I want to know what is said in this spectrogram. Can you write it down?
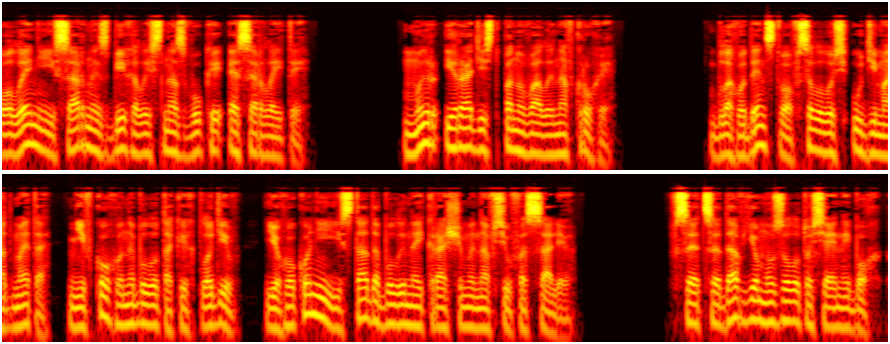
Олені і сарни збігались на звуки есерлейти. Мир і радість панували навкруги. Благоденство вселилось у дім Адмета, ні в кого не було таких плодів, його коні і стада були найкращими на всю Фессалію. Все це дав йому золотосяйний бог.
